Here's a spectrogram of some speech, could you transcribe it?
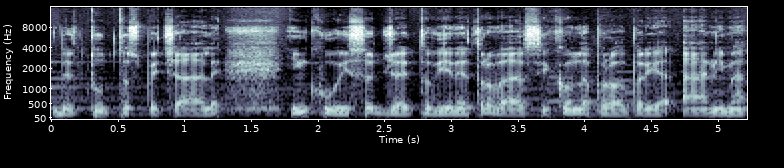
del tutto speciale in cui il soggetto viene a trovarsi con la propria anima.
